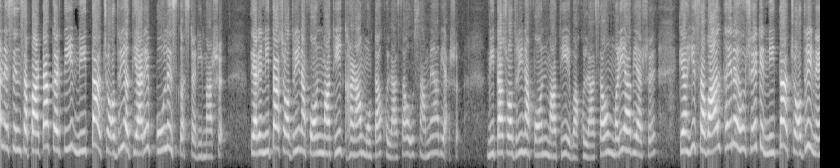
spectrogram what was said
અને સીન સપાટા કરતી નીતા ચૌધરી અત્યારે પોલીસ કસ્ટડીમાં છે. ત્યારે નીતા ચૌધરીના ફોનમાંથી ઘણા મોટા ખુલાસાઓ સામે આવ્યા છે. નીતા ચૌધરીના ફોનમાંથી એવા ખુલાસાઓ મળી આવ્યા છે કે અહીં સવાલ થઈ રહ્યો છે કે નીતા ચૌધરીને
